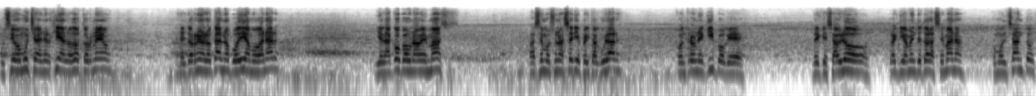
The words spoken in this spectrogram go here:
pusimos mucha energía en los dos torneos. En el torneo local no podíamos ganar y en la Copa una vez más hacemos una serie espectacular contra un equipo que, del que se habló prácticamente toda la semana, como el Santos.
